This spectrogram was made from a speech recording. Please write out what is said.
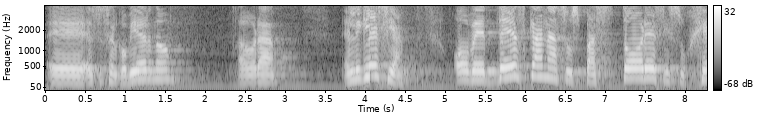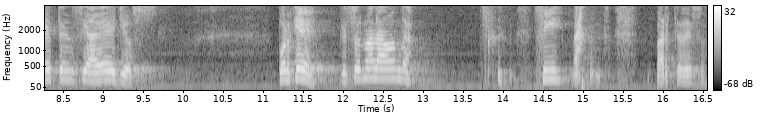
Eh, eso es el gobierno. Ahora, en la iglesia, obedezcan a sus pastores y sujétense a ellos. ¿Por qué? Que son mala onda. sí, parte de eso.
